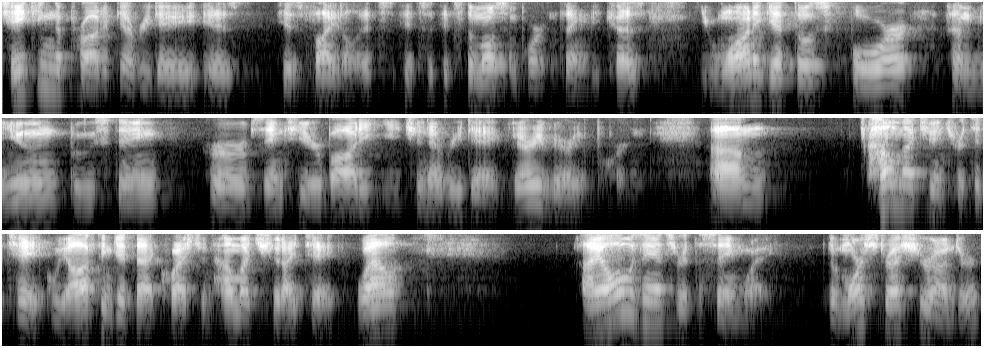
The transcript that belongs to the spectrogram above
Taking the product every day is is vital. It's it's it's the most important thing because you want to get those four immune boosting herbs into your body each and every day. Very, very important. Um, how much intra to take? We often get that question how much should I take? Well, I always answer it the same way. The more stress you're under,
